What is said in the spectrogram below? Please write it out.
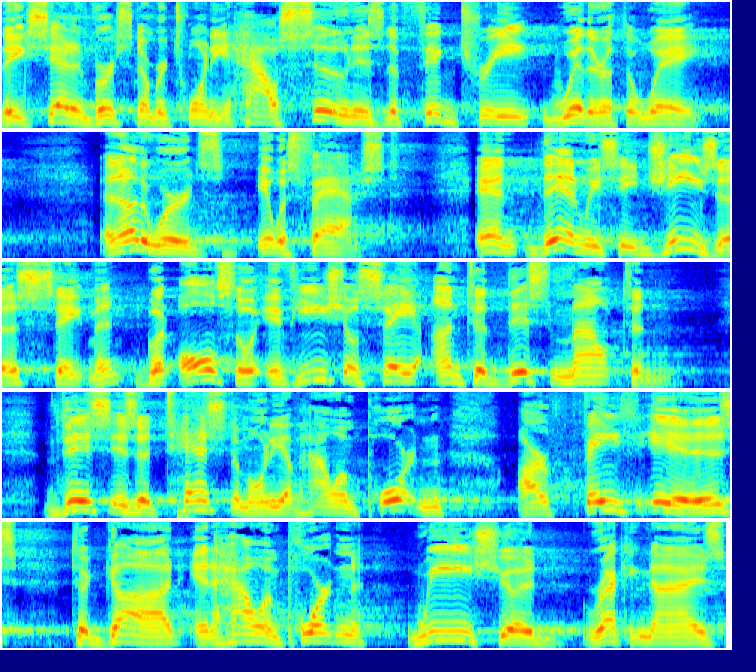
they said in verse number 20, How soon is the fig tree withereth away? In other words, it was fast. And then we see Jesus' statement, but also, if ye shall say unto this mountain, this is a testimony of how important our faith is to God and how important we should recognize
